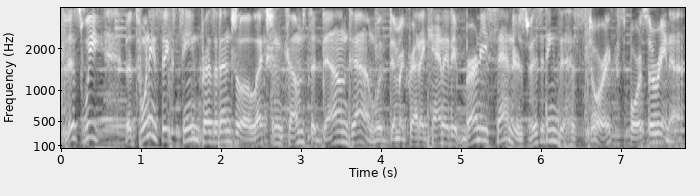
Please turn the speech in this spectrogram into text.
This week, the 2016 presidential election comes to downtown with Democratic candidate Bernie Sanders visiting the historic sports arena.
